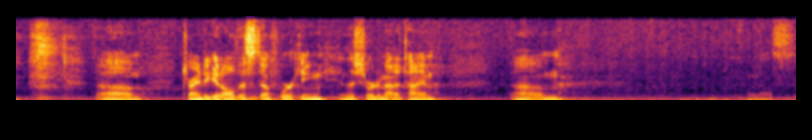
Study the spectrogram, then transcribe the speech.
um, trying to get all this stuff working in this short amount of time. Um, what else?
